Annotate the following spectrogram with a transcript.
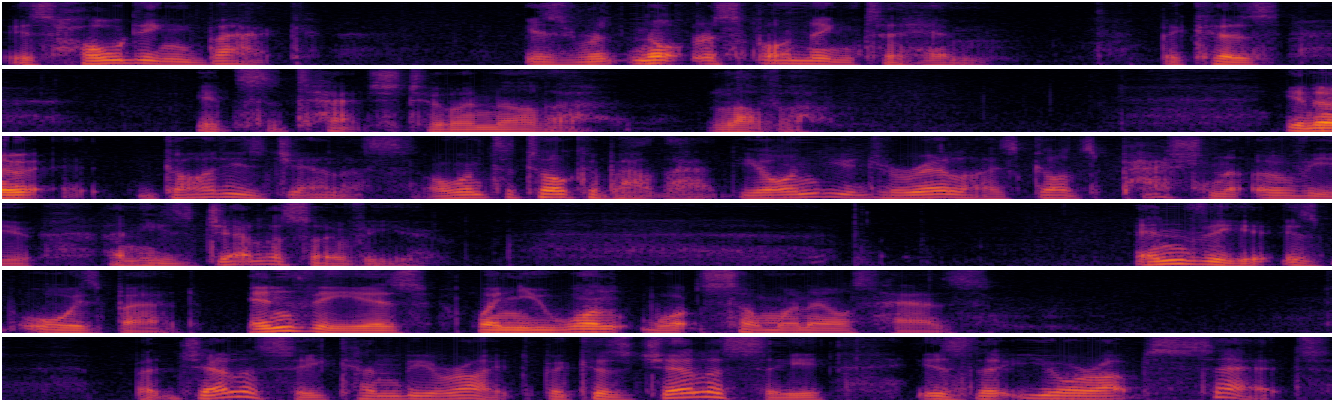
is holding back, is re- not responding to him because it's attached to another lover. You know, God is jealous. I want to talk about that. I want you to realize God's passionate over you and he's jealous over you. Envy is always bad. Envy is when you want what someone else has. But jealousy can be right because jealousy is that you're upset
